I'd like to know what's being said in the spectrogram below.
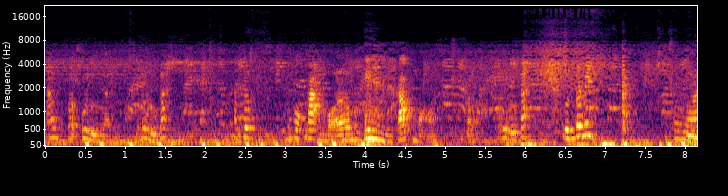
เอ้ามาอุ่นเลยอุ่นปะถ้าเจ้าพวกข้างหมอเรามากินกับหมออุ่นปะอุ่นไปมิต้องร้อน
